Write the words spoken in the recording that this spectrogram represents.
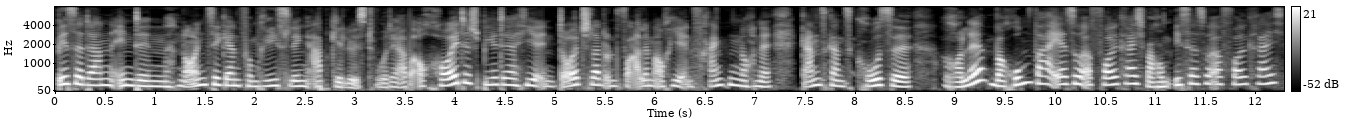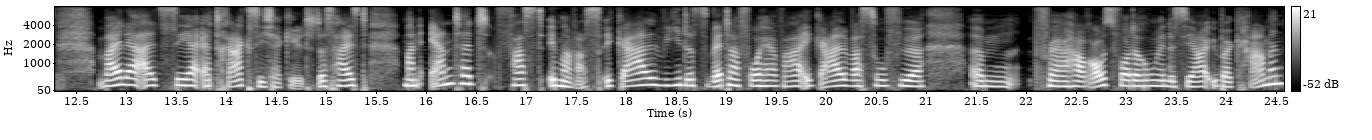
bis er dann in den 90ern vom Riesling abgelöst wurde. Aber auch heute spielt er hier in Deutschland und vor allem auch hier in Franken noch eine ganz, ganz große Rolle. Warum war er so erfolgreich? Warum ist er so erfolgreich? Weil er als sehr ertragssicher gilt. Das heißt, man erntet fast immer was, egal wie das Wetter vorher war, egal was so für, ähm, für Herausforderungen das Jahr über kamen.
